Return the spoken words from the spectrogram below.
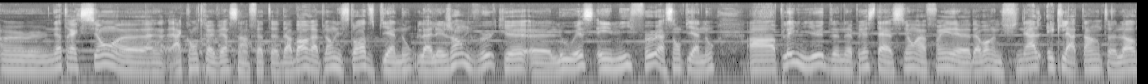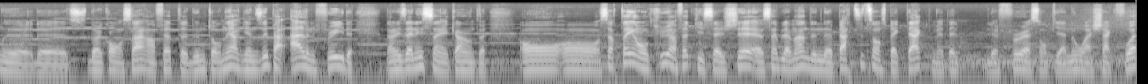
un- une attraction euh, à controverse, en fait. D'abord, rappelons l'histoire du piano. La légende veut que Lewis ait mis feu à son piano en plein milieu d'une prestation afin d'avoir une finale éclatante lors d'un concert, en fait, d'une tournée organisée par Alan Freed dans les années 50. On- on- certains ont cru, en fait, qu'il s'agissait simplement d'une partie de son spectacle, mettait le feu à son piano à chaque fois.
